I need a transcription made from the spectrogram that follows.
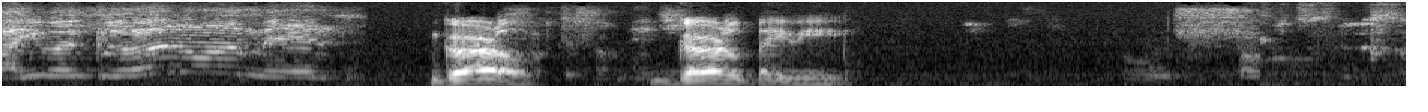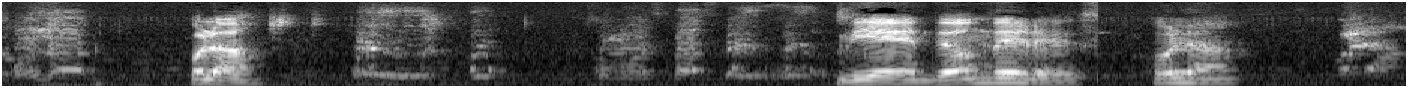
Are you a girl or a man? Girl. Girl, baby. Hola. Hola. Bien, ¿de dónde eres? Hola. Hola.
